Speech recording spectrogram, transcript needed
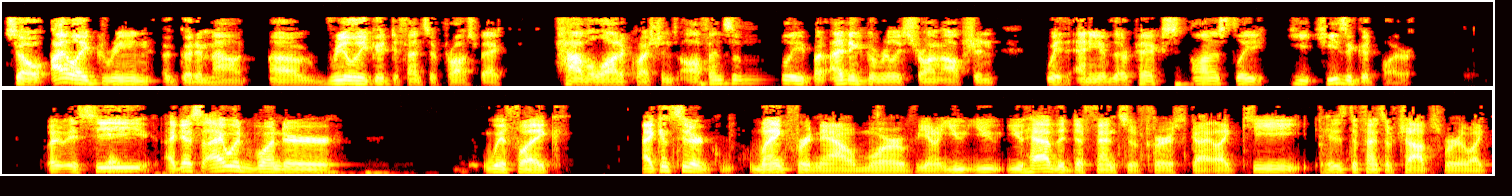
So I like Green a good amount. Uh, really good defensive prospect. Have a lot of questions offensively, but I think a really strong option with any of their picks. Honestly, he he's a good player. But is he? I guess I would wonder with like I consider Langford now more of you know you you you have the defensive first guy like he his defensive chops were like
